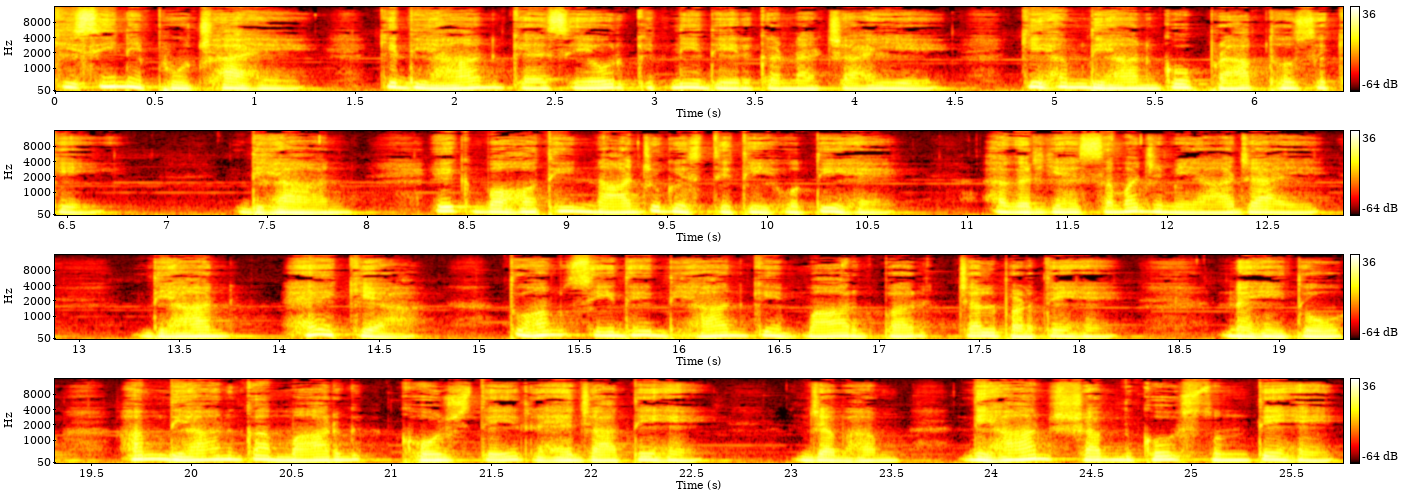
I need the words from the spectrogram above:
किसी ने पूछा है कि ध्यान कैसे और कितनी देर करना चाहिए कि हम ध्यान को प्राप्त हो सके। ध्यान एक बहुत ही नाजुक स्थिति होती है। अगर यह समझ में आ जाए, ध्यान है क्या? तो हम सीधे ध्यान के मार्ग पर चल पड़ते हैं। नहीं तो हम ध्यान का मार्ग खोजते रह जाते हैं। जब हम ध्यान शब्द को सुनते हैं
